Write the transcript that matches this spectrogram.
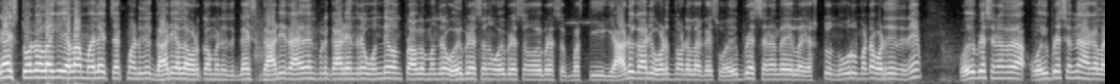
ಗೈಸ್ ಟೋಟಲ್ ಆಗಿ ಎಲ್ಲ ಮೈಲೇಜ್ ಚೆಕ್ ಮಾಡಿದ್ವಿ, ಗಾಡಿ ಎಲ್ಲ ಹೊಡ್ಕೊಂಡ್ ಬಂದಿದ್ವಿ. ಗೈಸ್ ಗಾಡಿ ರಾಯಲ್ ಎನ್ಫೀಲ್ಡ್ ಗಾಡಿ ಅಂದ್ರೆ ಒಂದೇ ಒಂದು ಪ್ರಾಬ್ಲಮ್ ಅಂದ್ರೆ ವೈಬ್ರೇಷನ್ ವೈಬ್ರೇಷನ್ ವೈಬ್ರೇಷನ್ ಬಸ್ ಈಗ ಎರಡು ಗಾಡಿ ಹೊಡೆದ್ ನೋಡಲ್ಲ ಗೈಸ್ ವೈಬ್ರೇಷನ್ ಅಂದ್ರೆ ಇಲ್ಲ, ಎಷ್ಟು ನೂರು ಮಟ ಹೊಡೆದಿದ್ದೀನಿ. ವೈಬ್ರೇಷನ್ ಅಂದ್ರೆ ವೈಬ್ರೇಷನ್ನೇ ಆಗಲ್ಲ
